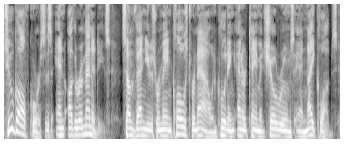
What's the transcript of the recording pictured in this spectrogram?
two golf courses, and other amenities. Some venues remain closed for now, including entertainment showrooms and nightclubs.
